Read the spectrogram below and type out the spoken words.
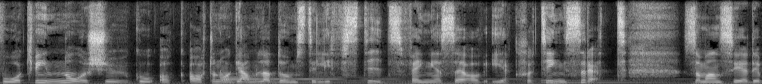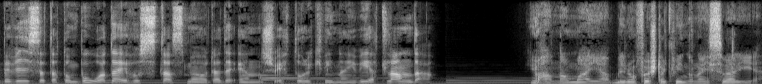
Två kvinnor, 20 och 18 år gamla, döms till livstidsfängelse av Eksjö tingsrätt som anser det beviset att de båda i höstas mördade en 21-årig kvinna i Vetlanda. Johanna och Maja blir de första kvinnorna i Sverige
